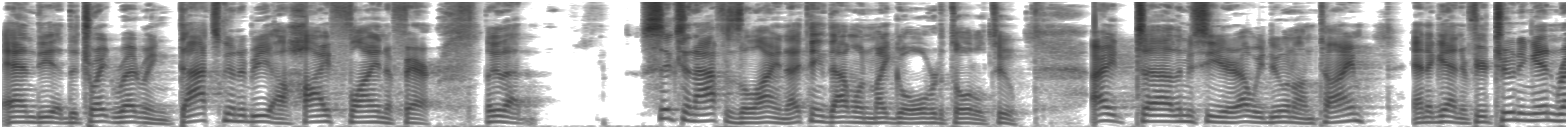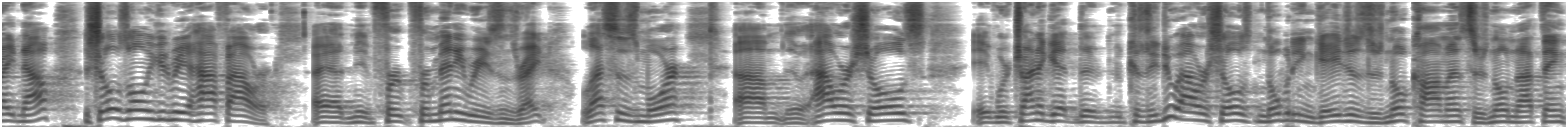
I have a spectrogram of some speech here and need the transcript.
and the uh, Detroit Red Wing. That's going to be a high flying affair. Look at that. Six and a half is the line. I think that one might go over the total too. All right, uh, let me see here. How we doing on time? And again, if you're tuning in right now, the show is only going to be a half hour uh, for for many reasons. Right, less is more. Um, hour shows. It, we're trying to get the because we do hour shows. Nobody engages. There's no comments. There's no nothing.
